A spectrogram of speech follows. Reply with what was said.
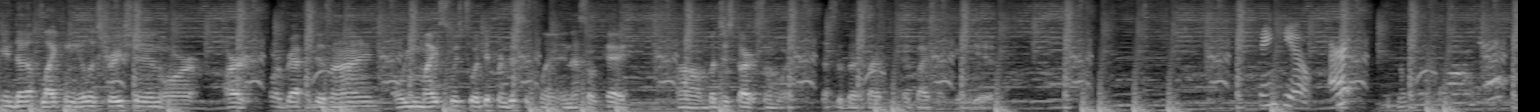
end up liking illustration or art or graphic design, or you might switch to a different discipline, and that's okay. Um, but just start somewhere. That's the best advice I can give. Thank you. All right. No Over here.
